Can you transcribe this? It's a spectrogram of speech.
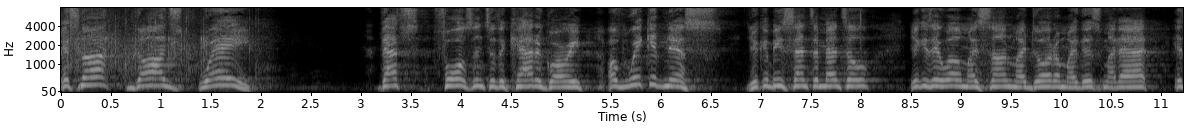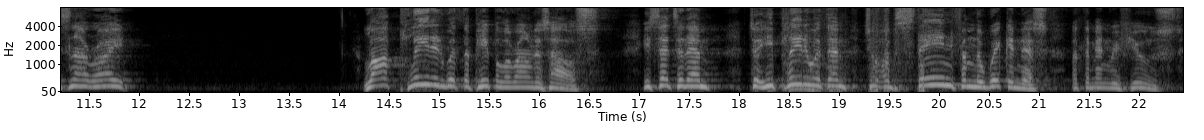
It's not God's way. That falls into the category of wickedness. You can be sentimental. You can say, well, my son, my daughter, my this, my that. It's not right. Lot pleaded with the people around his house. He said to them, to, he pleaded with them to abstain from the wickedness, but the men refused.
